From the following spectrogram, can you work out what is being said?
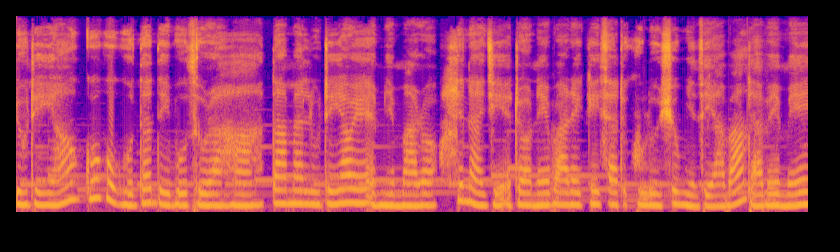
လူတစ်ယောက်ကိုယ့်ကိုယ်ကိုတတ်သိဖို့ဆိုတာဟာတာမန်လူတစ်ယောက်ရဲ့အမြင်မှာတော့ဖြစ်နိုင်ခြေအတော်နှဲပါတဲ့ကိစ္စတစ်ခုလို့ရှုမြင်စရာပါဒါပေမဲ့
